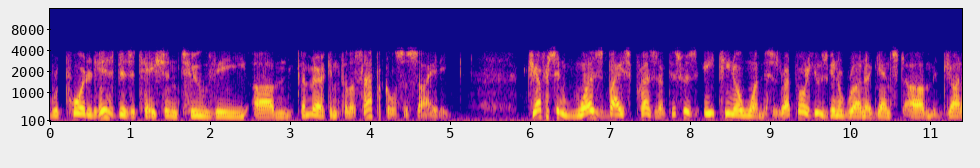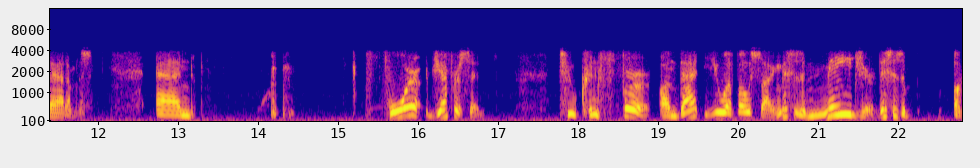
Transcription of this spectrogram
reported his visitation to the um, American Philosophical Society, Jefferson was vice president. This was 1801. This is right before he was going to run against um, John Adams. And for Jefferson to confer on that UFO sighting, this is a major, this is a, a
